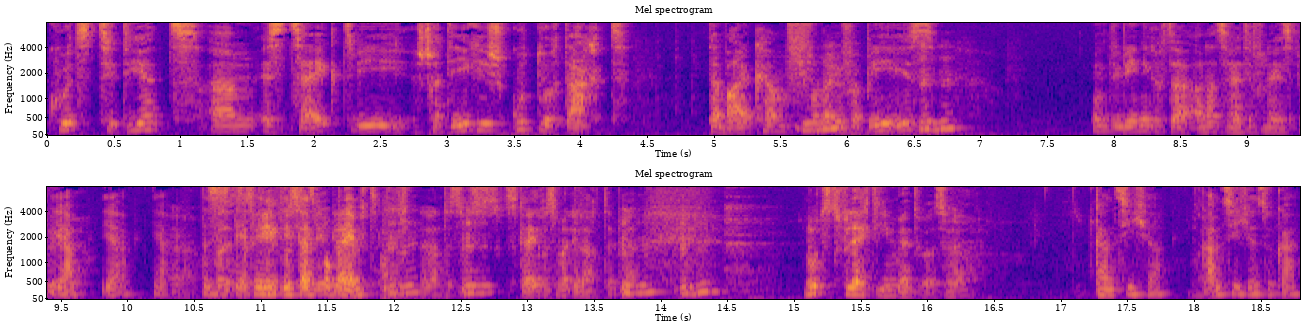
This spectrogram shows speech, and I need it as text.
kurz zitiert, ähm, es zeigt, wie strategisch gut durchdacht der Wahlkampf mhm. von der mhm. ÖVP ist mhm. und wie wenig auf der anderen Seite von der SPÖ. Ja, ja, ja. Das, das ist definitiv das, Problem. Mhm. Ja, das ist mhm. das Gleiche, was mir gedacht habe. Ja. Mhm. Nutzt vielleicht ihm etwas. Ja. Ganz sicher, ganz sicher sogar.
